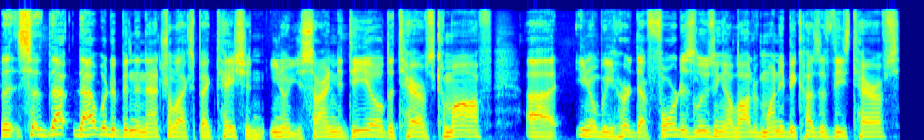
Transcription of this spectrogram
But- So that that would have been the natural expectation. You know, you sign the deal, the tariffs come off. Uh, you know, we heard that Ford is losing a lot of money because of these tariffs.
